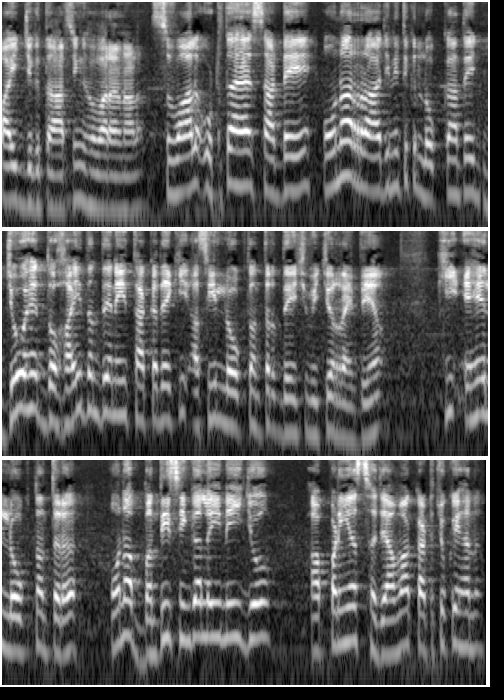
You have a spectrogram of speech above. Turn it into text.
ਭਾਈ ਜਗਤਾਰ ਸਿੰਘ ਹਵਾਰਾ ਨਾਲ ਸਵਾਲ ਉੱਠਦਾ ਹੈ, ਸਾਡੇ ਉਹਨਾਂ ਰਾਜਨੀਤਿਕ ਲੋਕਾਂ ਤੇ ਜੋ ਇਹ ਦੁਹਾਈ ਦਿੰਦੇ ਨਹੀਂ ਥੱਕਦੇ ਕਿ ਅਸੀਂ ਲੋਕਤੰਤਰ ਦੇਸ਼ ਵਿੱਚ ਰਹਿੰਦੇ ਹਾਂ। ਕਿ ਇਹ ਲੋਕਤੰਤਰ ਉਹਨਾਂ ਬੰਦੀ ਸਿੰਘਾਂ ਲਈ ਨਹੀਂ, ਜੋ ਆਪਣੀਆਂ ਸਜ਼ਾਵਾਂ ਕੱਟ ਚੁੱਕੇ ਹਨ।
